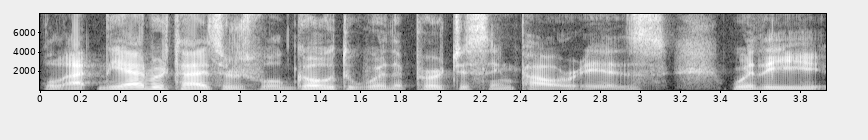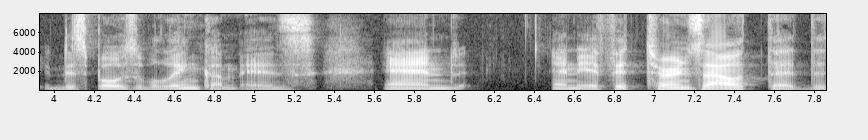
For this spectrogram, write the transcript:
well, the advertisers will go to where the purchasing power is, where the disposable income is. And and if it turns out that the,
